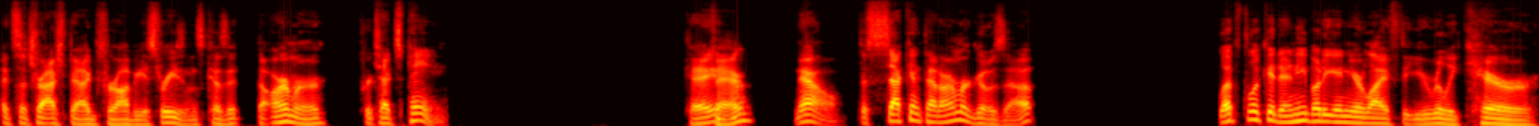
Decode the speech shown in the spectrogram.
It's a trash bag for obvious reasons because the armor protects pain. Okay. Fair. Now, the second that armor goes up, let's look at anybody in your life that you really care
